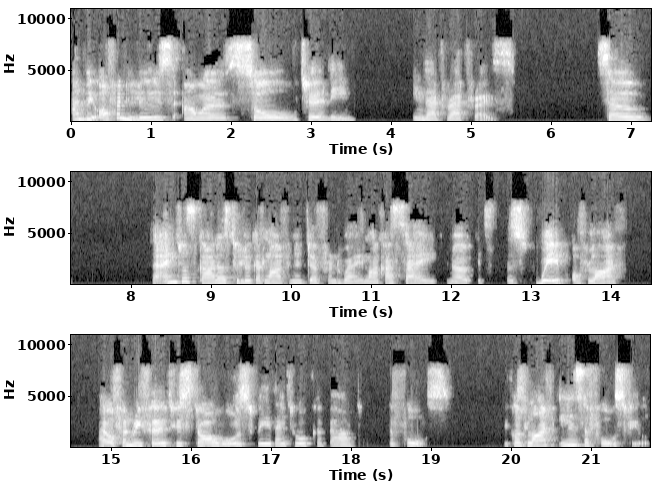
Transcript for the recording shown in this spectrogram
And we often lose our soul journey in that rat race. So the angels guide us to look at life in a different way. Like I say, you know, it's this web of life. I often refer to Star Wars where they talk about the force because life is a force field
